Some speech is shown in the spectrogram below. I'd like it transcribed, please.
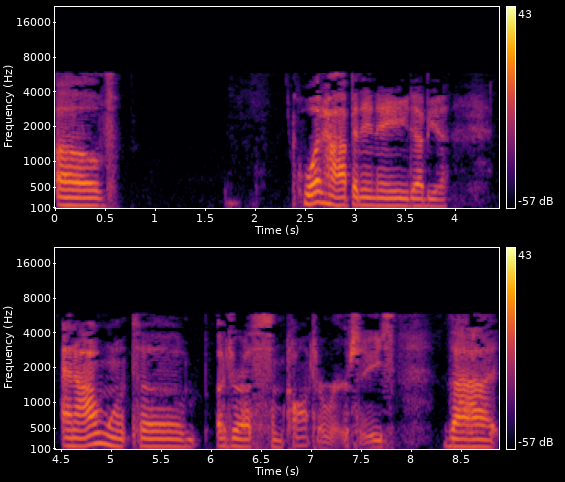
of what happened in AEW, and I want to address some controversies that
